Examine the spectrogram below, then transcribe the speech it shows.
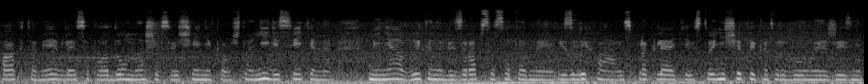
фактом, я являюсь плодом наших священников, что они действительно меня вытянули из рабства сатаны, из греха, из проклятия, из той нищеты, которая была в моей жизни.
